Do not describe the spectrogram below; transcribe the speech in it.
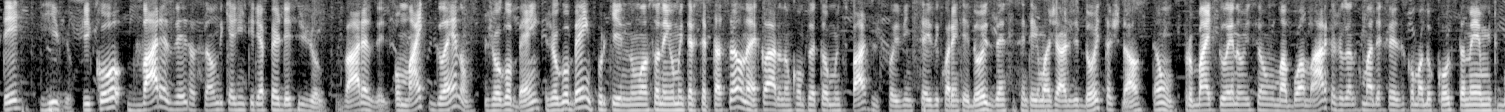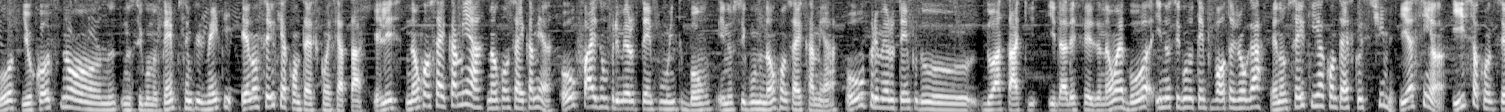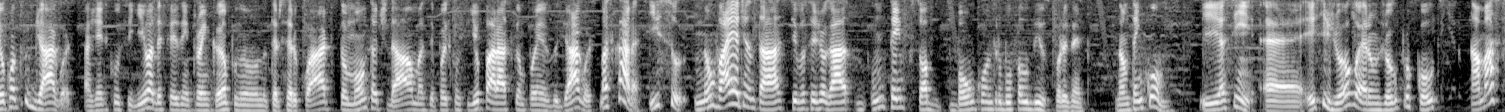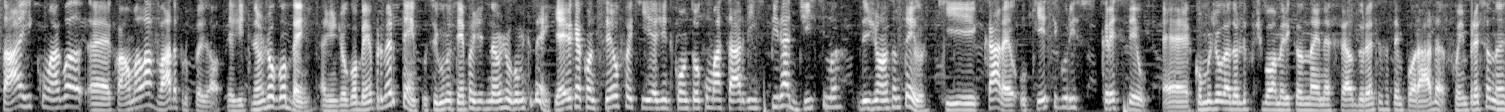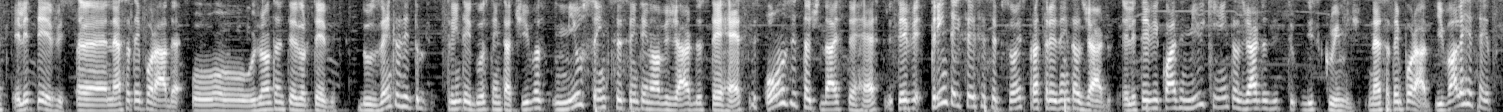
terrível. Ficou várias vezes a sensação de que a gente iria perder esse jogo. Várias vezes. O Mike Glenn Lennon jogou bem. Jogou bem porque não lançou nenhuma interceptação, né? Claro, não completou muitos passes, foi 26 de 42, 261 jardas e dois touchdowns. Então, pro Mike Glennon isso é uma boa marca, jogando com uma defesa como a do Colts também é muito boa. E o Colts no, no, no segundo tempo, simplesmente, eu não sei o que acontece com esse ataque. Eles não conseguem caminhar, não conseguem caminhar. Ou faz um primeiro tempo muito bom e no segundo não consegue caminhar, ou o primeiro tempo do, do ataque e da defesa não é boa e no segundo tempo volta a jogar. Eu não sei o que acontece com esse time. E assim, ó, isso aconteceu contra o Jaguars. A gente conseguiu, a defesa entrou em campo no, no terceiro quarto, tomou um touchdown, mas depois conseguiu parar as campanhas do Jaguars. Mas, cara, isso não vai adiantar se você jogar um tempo só bom contra o Buffalo Bills, por exemplo. Não tem como. E assim, é, esse jogo era um jogo pro Colts amassar aí com água, é, com a alma lavada pro playoff. E a gente não jogou bem. A gente jogou bem o primeiro tempo. O segundo tempo a gente não jogou muito bem. E aí o que aconteceu foi que a gente contou com uma tarde inspiradíssima de Jonathan Taylor. Que, cara, o que esse guri cresceu é, como jogador de futebol americano na NFL durante essa temporada foi impressionante. Ele teve, é, nessa temporada, o Jonathan Taylor teve 232 tentativas, 1.169 jardas terrestres, 11 touchdowns terrestres, teve 36 recepções para 300 jardas. Ele teve quase 1.500 jardas de, scrimmage nessa temporada. E vale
